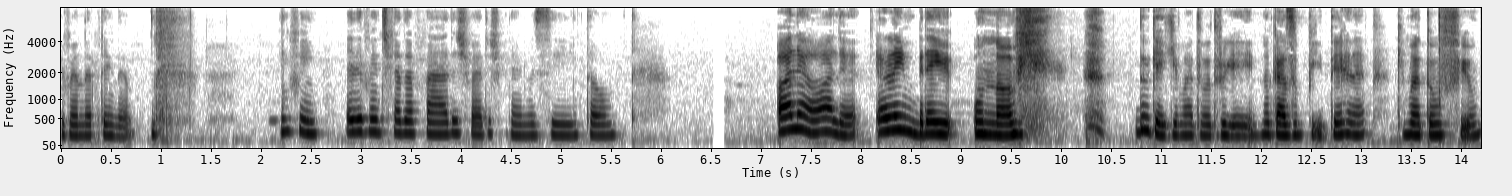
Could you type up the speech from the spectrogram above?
vivendo e aprendendo. Enfim, ele foi indicado a vários, vários prêmios. E então. Olha, olha, eu lembrei o nome do gay que matou outro gay. No caso, Peter, né? Que matou o Phil.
